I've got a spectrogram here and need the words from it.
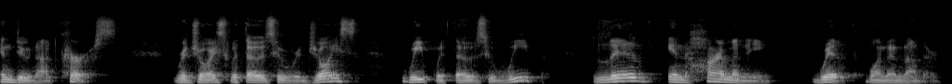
and do not curse. Rejoice with those who rejoice, weep with those who weep, live in harmony with one another.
